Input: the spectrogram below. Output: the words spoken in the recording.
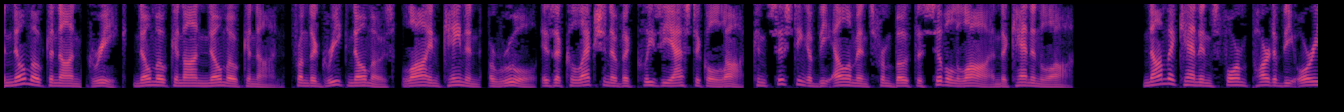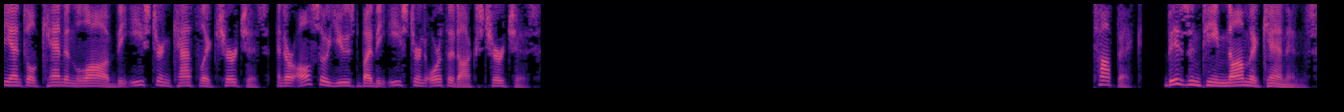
A nomocanon Greek, nomocanon nomocanon, from the Greek nomos, law and canon, a rule is a collection of ecclesiastical law, consisting of the elements from both the civil law and the canon law. Nomocanons form part of the Oriental canon law of the Eastern Catholic Churches, and are also used by the Eastern Orthodox Churches. Byzantine nomocanons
